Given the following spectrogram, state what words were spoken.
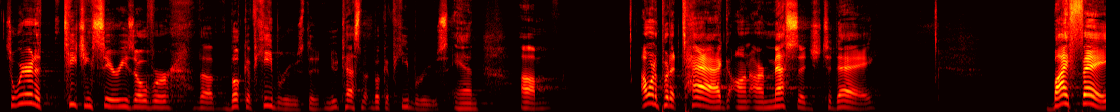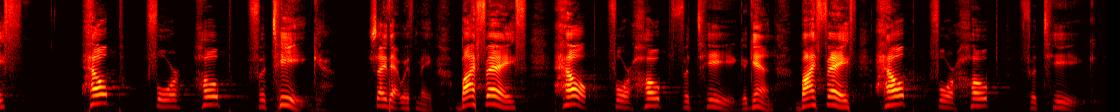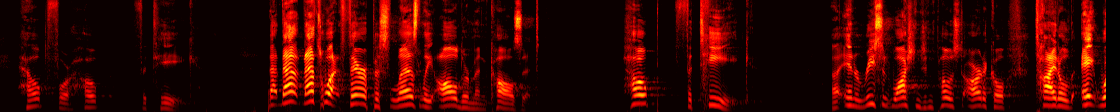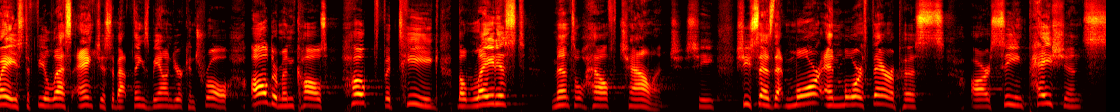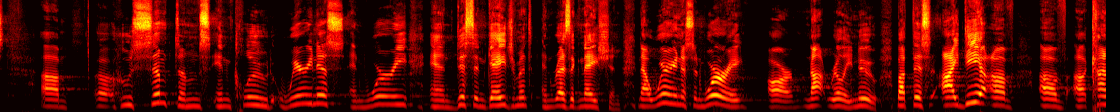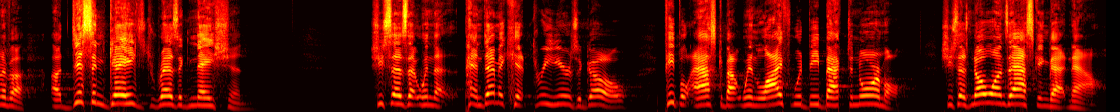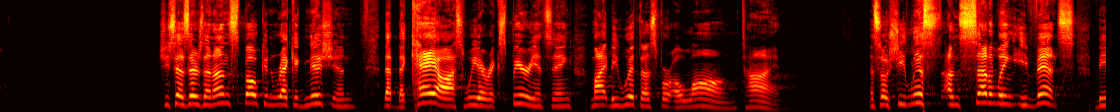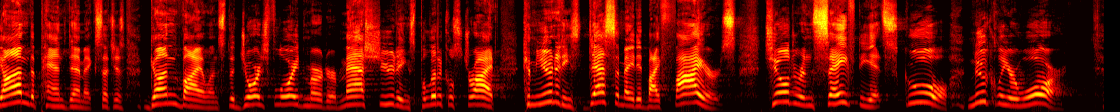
So, we're in a teaching series over the book of Hebrews, the New Testament book of Hebrews. And um, I want to put a tag on our message today. By faith, help for hope fatigue. Say that with me. By faith, help for hope fatigue. Again, by faith, help for hope fatigue. Help for hope fatigue. That, that, that's what therapist Leslie Alderman calls it hope fatigue. Uh, in a recent Washington Post article titled Eight Ways to Feel Less Anxious About Things Beyond Your Control, Alderman calls hope fatigue the latest mental health challenge. She, she says that more and more therapists are seeing patients um, uh, whose symptoms include weariness and worry and disengagement and resignation. Now, weariness and worry are not really new. But this idea of, of uh, kind of a, a disengaged resignation. She says that when the pandemic hit three years ago, people asked about when life would be back to normal. She says, No one's asking that now. She says there's an unspoken recognition that the chaos we are experiencing might be with us for a long time. And so she lists unsettling events beyond the pandemic, such as gun violence, the George Floyd murder, mass shootings, political strife, communities decimated by fires, children's safety at school, nuclear war.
